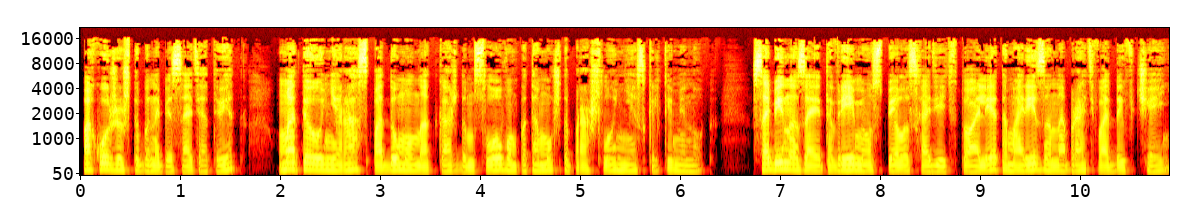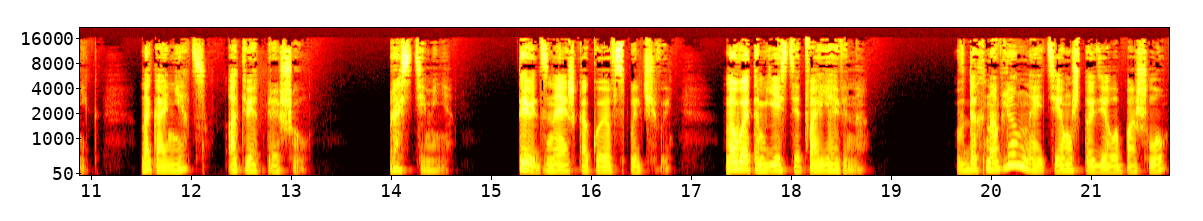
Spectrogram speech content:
Похоже, чтобы написать ответ, Матео не раз подумал над каждым словом, потому что прошло несколько минут. Сабина за это время успела сходить в туалет, а Мариза набрать воды в чайник. Наконец, ответ пришел. «Прости меня. Ты ведь знаешь, какой я вспыльчивый. Но в этом есть и твоя вина». Вдохновленная тем, что дело пошло,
